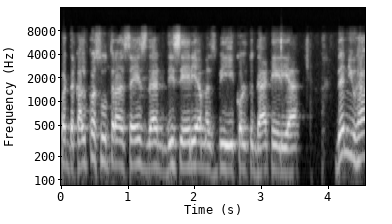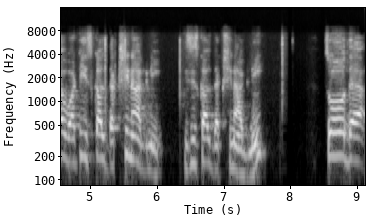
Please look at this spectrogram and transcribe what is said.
but the Kalpa Sutra says that this area must be equal to that area. Then you have what is called Dakshinagni. This is called Dakshinagni. So the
